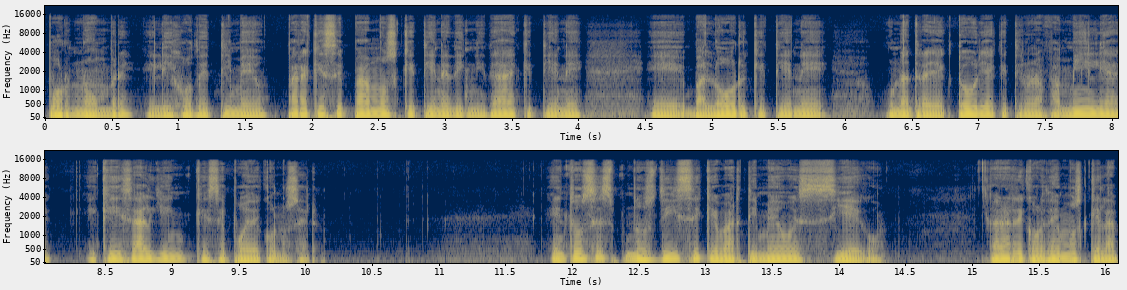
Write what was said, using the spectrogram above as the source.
por nombre, el hijo de Timeo, para que sepamos que tiene dignidad, que tiene eh, valor, que tiene una trayectoria, que tiene una familia, que es alguien que se puede conocer. Entonces nos dice que Bartimeo es ciego. Ahora recordemos que la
